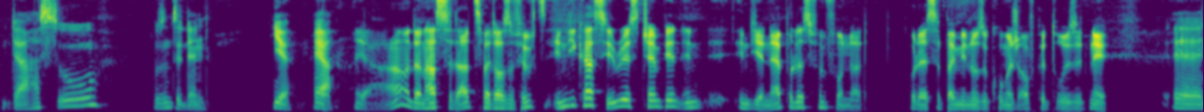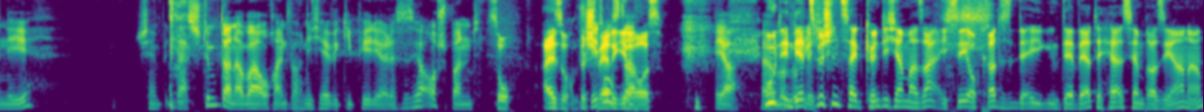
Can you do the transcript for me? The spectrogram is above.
da hast du. Wo sind sie denn? Hier, ja. Ja, und dann hast du da 2015 Indica Series Champion in Indianapolis 500. Oder ist das bei mir nur so komisch aufgedröselt? Nee. Äh, nee. Das stimmt dann aber auch einfach nicht, Herr Wikipedia. Das ist ja auch spannend. So, also, Warum Beschwerde geht da? raus. Ja. ja Gut, in der. Zwischenzeit könnte ich ja mal sagen, ich sehe auch gerade, der, der werte Herr ist ja ein Brasilianer.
